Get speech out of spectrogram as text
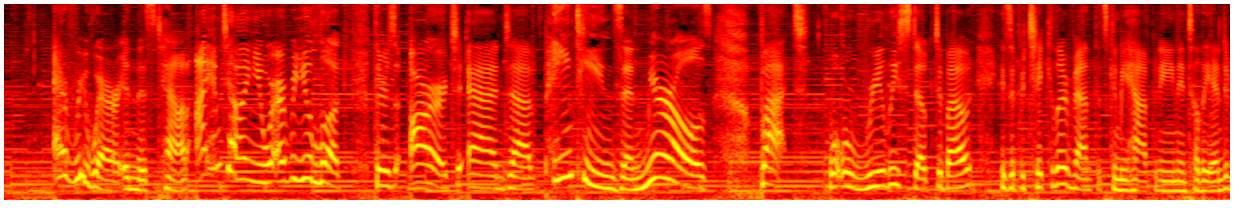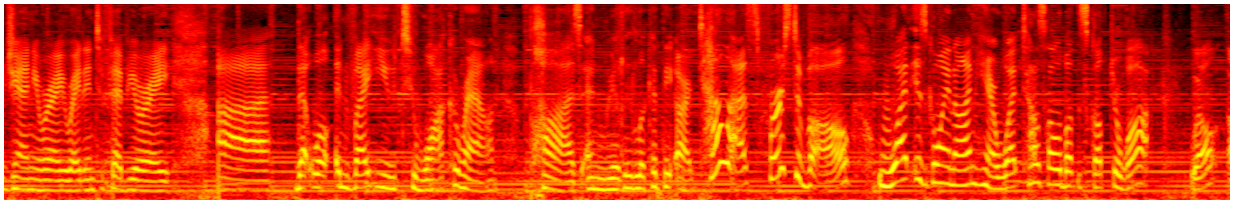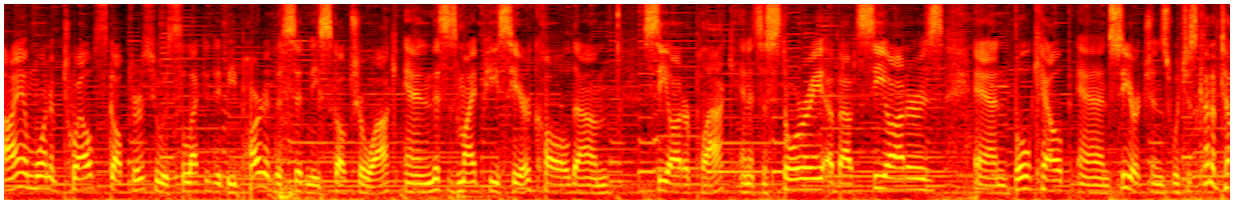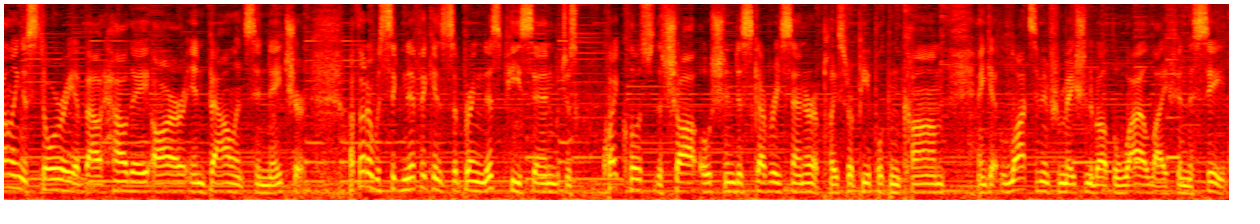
everywhere in this town. I am telling you, wherever you look, there's art and uh, paintings and murals. But what we're really stoked about is a particular event that's going to be happening until the end of January, right into February, uh, that will invite you to walk around, pause, and really look at the art. Tell us, first of all, what is going on here? What tell us all about the sculptor walk? Well, I am one of 12 sculptors who was selected to be part of the Sidney Sculpture Walk, and this is my piece here called um, Sea Otter Plaque, and it's a story about sea otters and bull kelp and sea urchins, which is kind of telling a story about how they are in balance in nature. I thought it was significant to bring this piece in, which is quite close to the Shaw Ocean Discovery Center, a place where people can come and get lots of information about the wildlife in the sea.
